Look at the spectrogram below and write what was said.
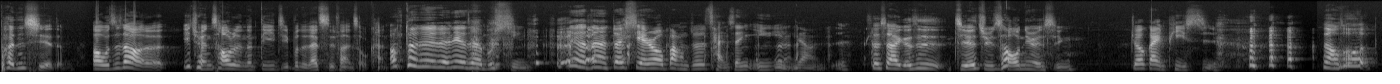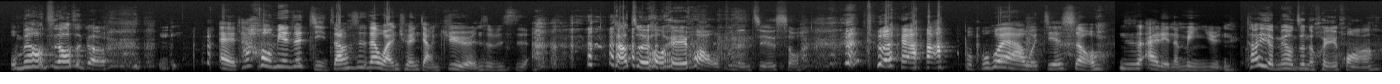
喷血的。哦，我知道了，《一拳超人》的第一集不能在吃饭的时候看。哦，对对对，那个真的不行，那个真的对蟹肉棒就是产生阴影这样子，再下一个是结局超虐心。就关你屁事。我想说，我们要知道这个，哎、他后面这几章是在完全讲巨人，是不是、啊？他最后黑化，我不能接受。对啊，我不会啊，我接受，那是爱莲的命运。他也没有真的黑化。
